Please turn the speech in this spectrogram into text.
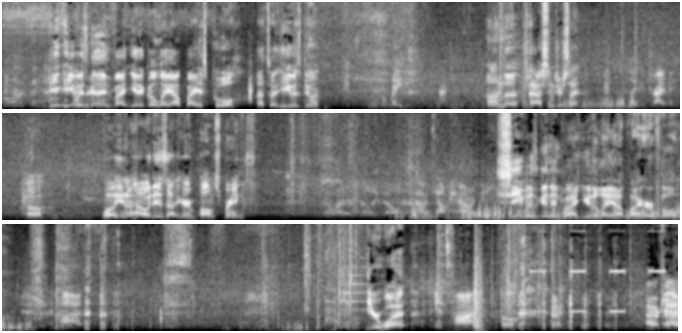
cool with the hill. He, he was going to invite you to go lay out by his pool. That's what he was doing a lady. on the passenger side. Lady driving. Oh. Well, you know how it is out here in Palm Springs. No, I really don't. Now tell me how it is. She was going to invite you to lay out by her pool. It's hot. You're what? It's hot. Oh. Okay,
